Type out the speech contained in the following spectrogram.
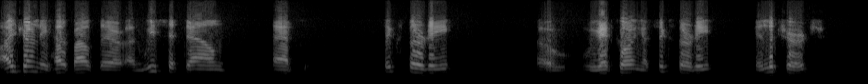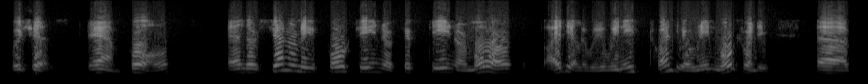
I generally help out there, and we sit down at 6.30. Uh, we get going at 6.30 in the church, which is damn full and there's generally 14 or 15 or more. Ideally, we, we need 20 or we need more 20 uh,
